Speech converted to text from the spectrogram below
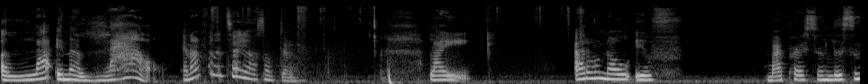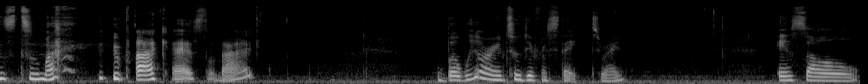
a lot and allow. And I'm gonna tell y'all something. Like, I don't know if my person listens to my podcast or not, but we are in two different states, right? And so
